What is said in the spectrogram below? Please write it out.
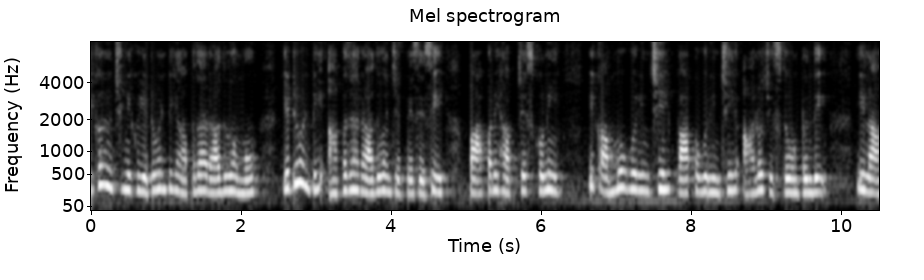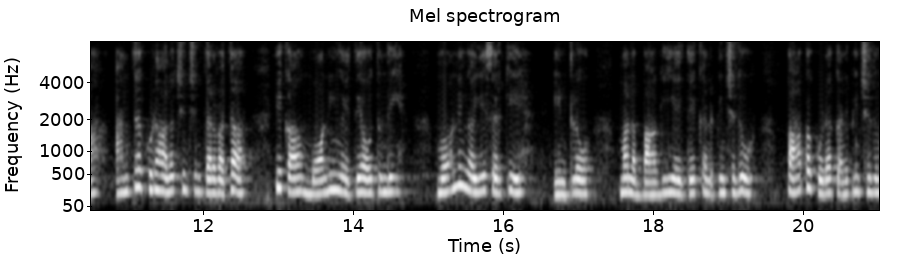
ఇక నుంచి నీకు ఎటువంటి ఆపద రాదు అమ్మో. ఎటువంటి ఆపద రాదు అని చెప్పేసేసి పాపని హక్ చేసుకొని ఇక అమ్ము గురించి పాప గురించి ఆలోచిస్తూ ఉంటుంది. ఇలా అంతా కూడా ఆలోచించిన తర్వాత ఇక మార్నింగ్ అయితే అవుతుంది. మార్నింగ్ అయ్యేసరికి ఇంట్లో మన బాగి అయితే కనిపించదు పాప కూడా కనిపించదు.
